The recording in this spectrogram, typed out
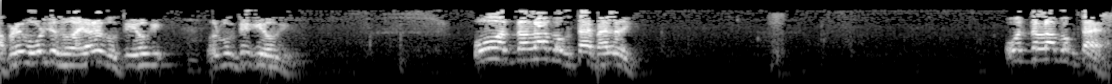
ਆਪਣੇ ਮੂਲ ਚ ਸੋਇਆ ਜਾਣਾ ਮੁਕਤੀ ਹੋਗੀ ਔਰ ਮੁਕਤੀ ਕੀ ਹੋਗੀ ਉਹ ਅੰਦਰਲਾ ਮੁਕਤ ਹੈ ਪਹਿਲਾਂ ਹੀ। ਉਹ ਅੰਦਰਲਾ ਮੁਕਤ ਹੈ।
